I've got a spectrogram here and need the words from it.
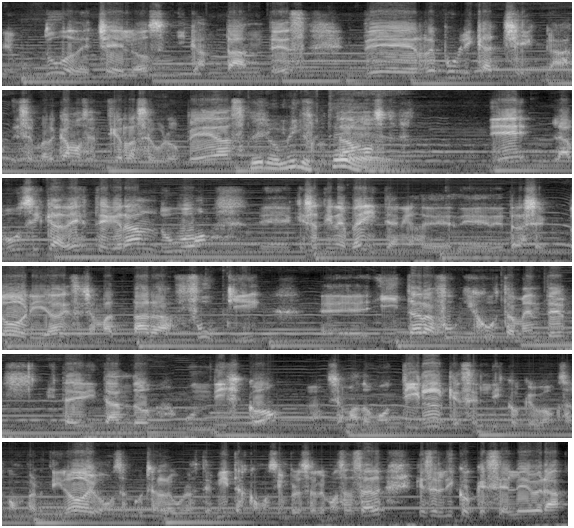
eh, un dúo de chelos y cantantes de República Checa. Desembarcamos en tierras europeas. Pero mire usted de la música de este gran dúo eh, que ya tiene 20 años de, trayectoria, que se llama Tara Fuki. Eh, y Tara Fuki justamente está editando un disco llamado Motil, que es el disco que vamos a compartir hoy, vamos a escuchar algunos temitas como siempre solemos hacer, que es el disco que celebra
